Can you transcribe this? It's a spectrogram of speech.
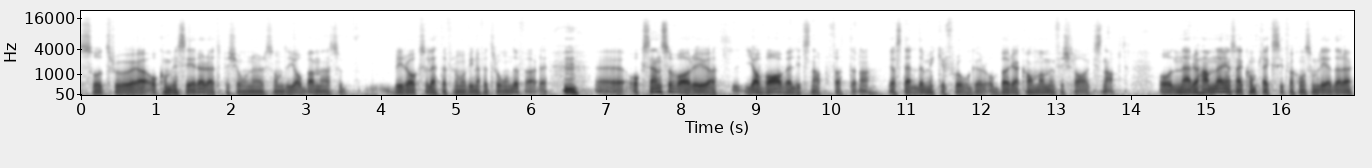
så tror jag, och kommunicerar det till personer som du jobbar med, så blir det också lättare för dem att vinna förtroende för det. Mm. Eh, och sen så var det ju att jag var väldigt snabb på fötterna. Jag ställde mycket frågor och började komma med förslag snabbt. Och när du hamnar i en sån här komplex situation som ledare,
